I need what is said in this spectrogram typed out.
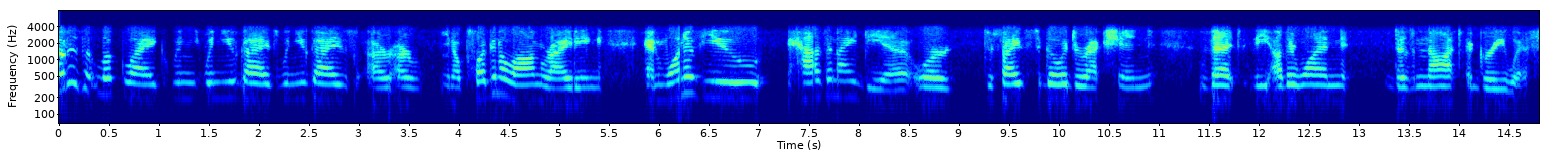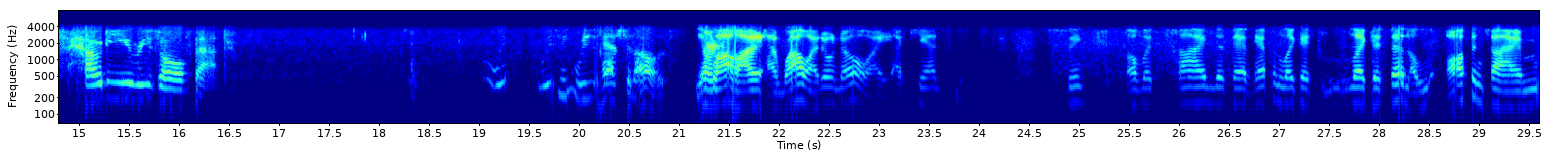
what does it look like when when you guys when you guys are are you know plugging along writing, and one of you has an idea or decides to go a direction that the other one does not agree with? How do you resolve that? We we hash it out. Yeah, wow, I, I wow, I don't know. I I can't think of a time that that happened. Like I like I said, oftentimes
